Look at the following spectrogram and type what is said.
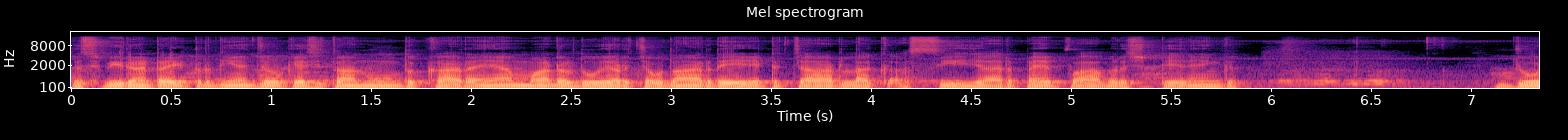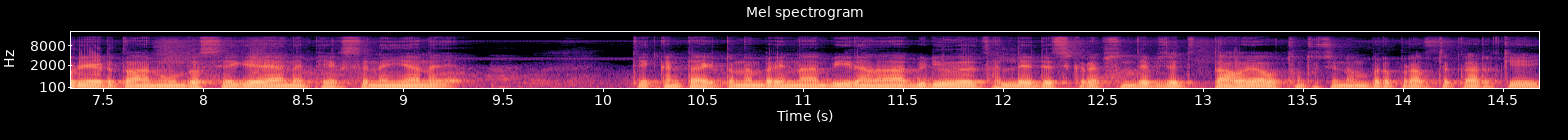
ਤਸਵੀਰਾਂ ਟਰੈਕਟਰ ਦੀਆਂ ਜੋ ਕਿ ਅਸੀਂ ਤੁਹਾਨੂੰ ਦਿਖਾ ਰਹੇ ਹਾਂ। ਮਾਡਲ 2014 ਰੇਟ 480000 ਰੁਪਏ, ਪਾਵਰ ਸਟੀਅਰਿੰਗ। ਜੋ ਰੇਟ ਤੁਹਾਨੂੰ ਦੱਸੇ ਗਏ ਨੇ ਫਿਕਸ ਨਹੀਂ ਹਨ। ਤੇ ਕੰਟੈਕਟ ਨੰਬਰ ਇਹਨਾਂ ਵੀਰਾਂ ਦਾ ਵੀਡੀਓ ਦੇ ਥੱਲੇ ਡਿਸਕ੍ਰਿਪਸ਼ਨ ਦੇ ਵਿੱਚ ਦਿੱਤਾ ਹੋਇਆ। ਉੱਥੋਂ ਤੁਸੀਂ ਨੰਬਰ ਪ੍ਰਾਪਤ ਕਰਕੇ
